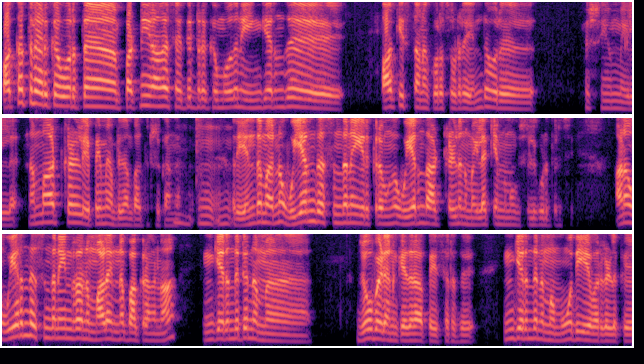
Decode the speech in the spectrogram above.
பக்கத்துல இருக்க ஒருத்தன் பட்னியால செத்துட்டு இருக்கும்போது நீ இங்க இருந்து பாகிஸ்தானை குறை சொல்ற எந்த ஒரு விஷயமும் இல்லை. நம்ம ஆட்கள் எப்பயுமே அப்படிதான் பார்த்துட்டு இருக்காங்க. அது எந்த மாதிரினா உயர்ந்த சிந்தனை இருக்கிறவங்க உயர்ந்த ஆட்கள்னு நம்ம இலக்கியம் நமக்கு சொல்லி கொடுத்துருச்சு. ஆனா உயர்ந்த சிந்தனைன்ற நம்மளால என்ன பாக்குறாங்கன்னா இங்க இருந்துட்டு நம்ம ஜோ பைடனுக்கு எதிராக பேசுறது இங்க இருந்து நம்ம மோடி அவர்களுக்கு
